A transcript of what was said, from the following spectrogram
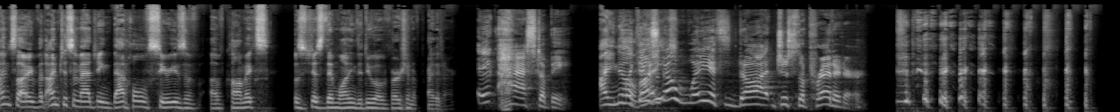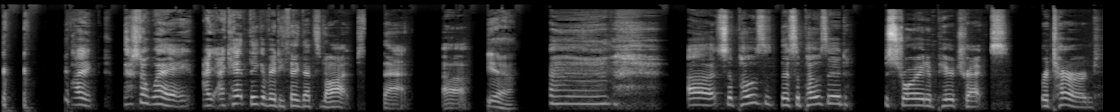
I'm sorry, but I'm just imagining that whole series of, of comics was just them wanting to do a version of Predator. It has to be. I know, like, there's right? no way it's not just the Predator. Like, there's no way. I, I can't think of anything that's not that. Uh, yeah. um, uh, suppose the supposed destroyed Imperatrix returned,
